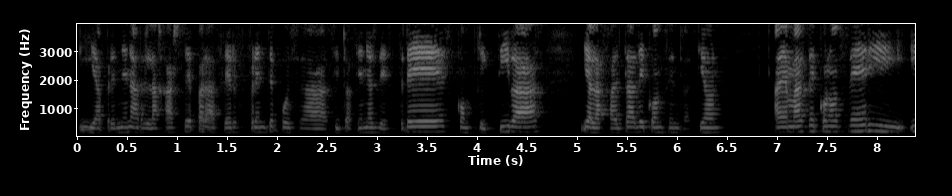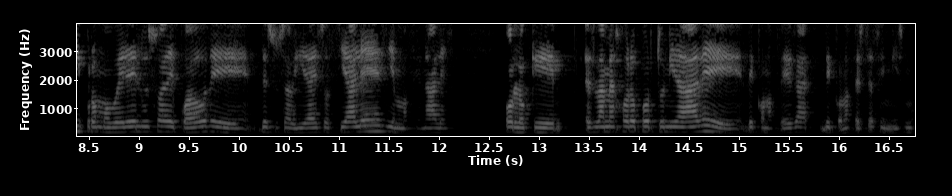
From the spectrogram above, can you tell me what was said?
y aprenden a relajarse para hacer frente pues, a situaciones de estrés, conflictivas y a la falta de concentración además de conocer y, promover el uso adecuado de, sus habilidades sociales y emocionales, por lo que es la mejor oportunidad de, conocer, de conocerse a sí mismo.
